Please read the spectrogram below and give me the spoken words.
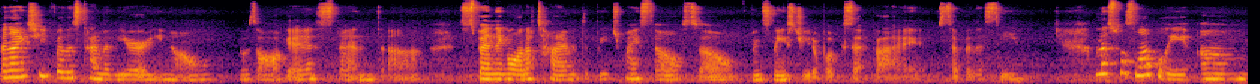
a nice read for this time of year, you know, it was August and uh, spending a lot of time at the beach myself. So it's nice to read a book set by set by the sea. And this was lovely. Um,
